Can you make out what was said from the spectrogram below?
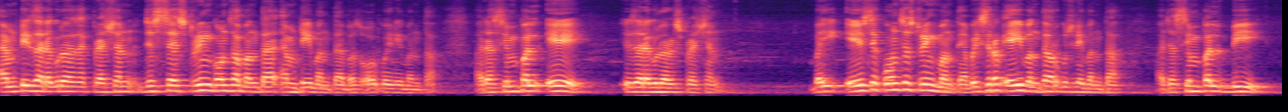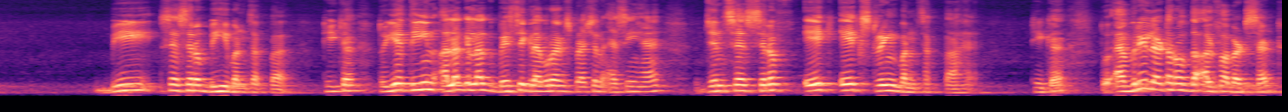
empty is a regular expression जिससे स्ट्रिंग कौन सा बनता है? एम टी बनता है, बस और कोई नहीं बनता। अच्छा simple a is a regular expression भाई ए से कौन से स्ट्रिंग बनते हैं? भाई, सिर्फ़ ए ही बनता है और कुछ नहीं बनता। अच्छा सिंपल बी बी से सिर्फ़ बी ही बन सकता है। ठीक है? तो ये तीन अलग अलग बेसिक रेगुलर एक्सप्रेशन ऐसी हैं, जिनसे सिर्फ़ एक एक स्ट्रिंग बन सकता है, ठीक है? तो every letter of the alphabet set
